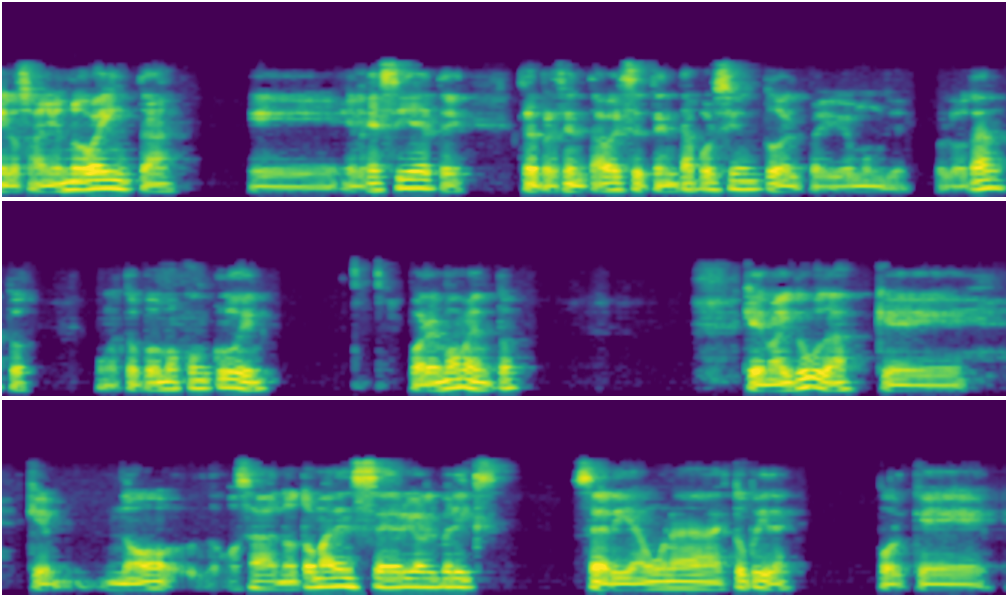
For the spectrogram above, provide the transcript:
en los años 90, eh, el G7 representaba el 70% del PIB mundial. Por lo tanto, con esto podemos concluir por el momento que no hay duda que, que no, o sea, no tomar en serio el BRICS sería una estupidez porque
